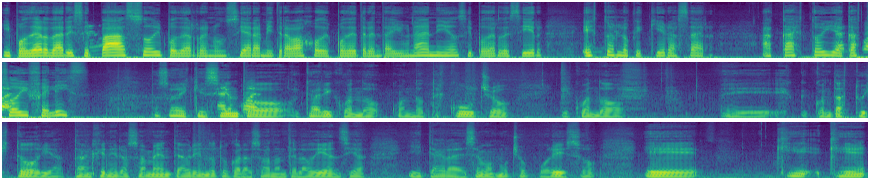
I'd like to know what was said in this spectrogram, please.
y poder dar ese paso y poder renunciar a mi trabajo después de 31 años y poder decir, esto es lo que quiero hacer, acá estoy y acá estoy feliz. Vos sabés que siento, Cari, cuando, cuando te escucho y cuando eh, contás tu historia tan generosamente, abriendo tu corazón ante la audiencia, y te agradecemos mucho por eso, eh, que, que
